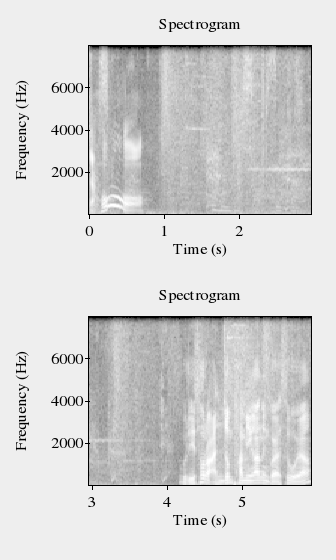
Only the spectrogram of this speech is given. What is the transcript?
야호. 우리 서로 안전 파밍하는 거야 스호야?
